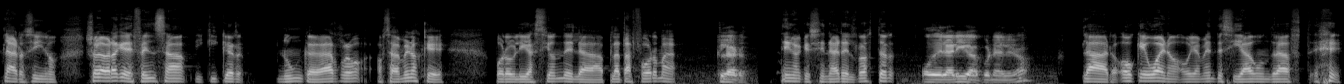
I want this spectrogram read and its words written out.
Claro, sí, no. Yo la verdad que defensa y kicker nunca agarro, o sea, a menos que por obligación de la plataforma Claro. tenga que llenar el roster. O de la liga, ponele, ¿no? Claro, o que bueno, obviamente si hago un draft,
